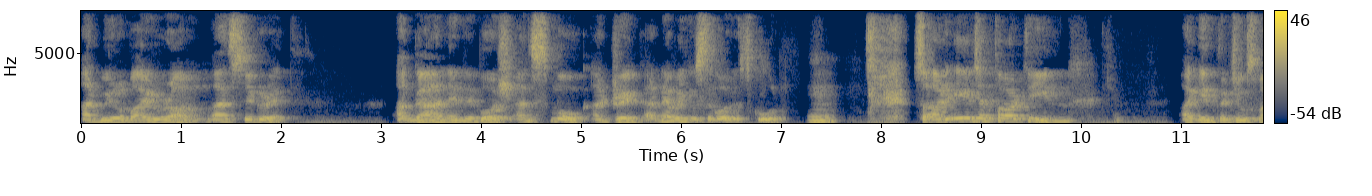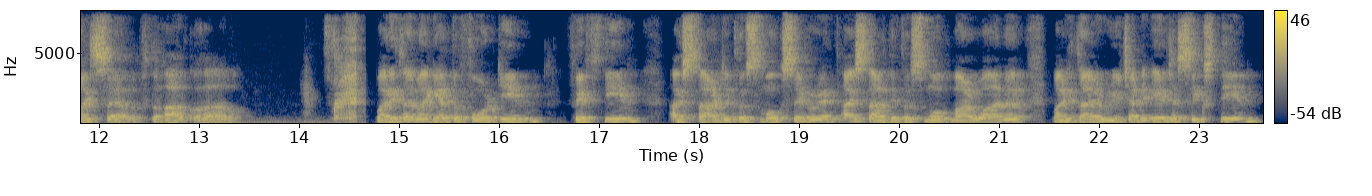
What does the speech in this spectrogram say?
and we will buy rum and cigarette, and go in the bush and smoke and drink, and never used to go to school. Mm. So at the age of 13, I introduced myself to alcohol. By the time I get to 14, 15, I started to smoke cigarette. I started to smoke marijuana. By the time I reached at the age of 16,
